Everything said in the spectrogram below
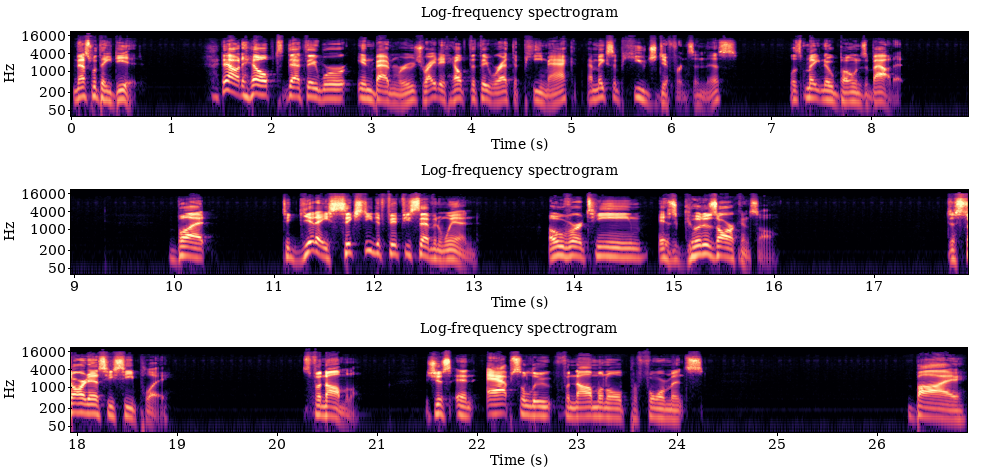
And that's what they did. Now, it helped that they were in Baton Rouge, right? It helped that they were at the PMAC. That makes a huge difference in this. Let's make no bones about it. But to get a 60 to 57 win over a team as good as Arkansas to start SEC play, it's phenomenal. It's just an absolute phenomenal performance by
